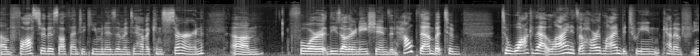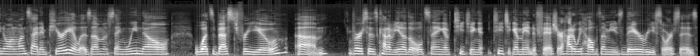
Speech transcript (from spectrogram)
um, foster this authentic humanism and to have a concern. Um, for these other nations and help them but to to walk that line it's a hard line between kind of you know on one side imperialism of saying we know what's best for you um, versus kind of you know the old saying of teaching teaching a man to fish or how do we help them use their resources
